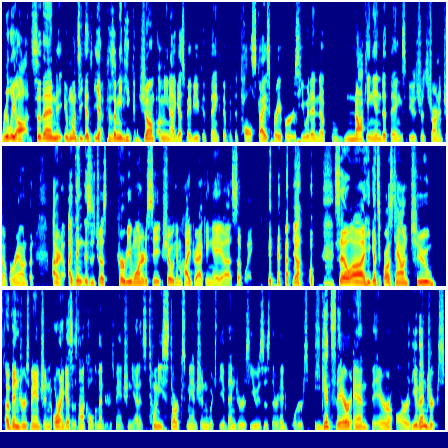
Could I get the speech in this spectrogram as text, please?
really odd. So then once he gets, yeah, because I mean, he could jump. I mean, I guess maybe you could think that with the tall skyscrapers, he would end up knocking into things if he was just trying to jump around. But I don't know. I think this is just Kirby wanted to see show him hijacking a uh, subway. yeah. So uh, he gets across town to Avengers Mansion, or I guess it's not called Avengers Mansion yet. It's Tony Stark's mansion, which the Avengers use as their headquarters. He gets there, and there are the Avengers.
